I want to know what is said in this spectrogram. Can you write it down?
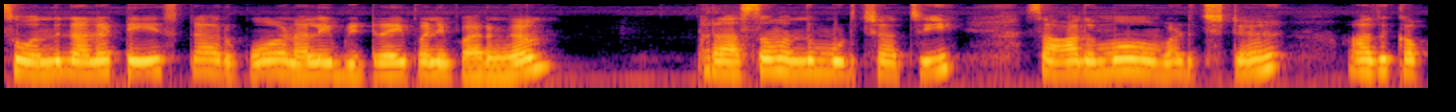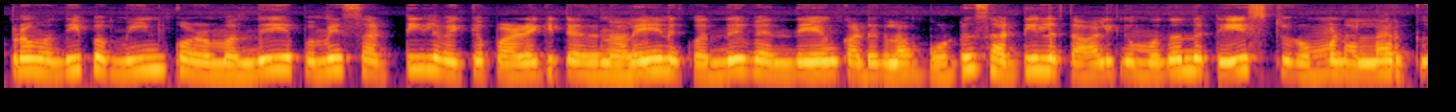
ஸோ வந்து நல்லா டேஸ்ட்டாக இருக்கும். அதனால் இப்படி ட்ரை பண்ணி பாருங்கள் ரசம் வந்து முடிச்சாச்சு சாதமும் வடிச்சிட்டேன். அதுக்கப்புறம் வந்து இப்போ மீன் குழம்பு வந்து எப்போவுமே சட்டியில் வைக்க பழகிட்டதுனால எனக்கு வந்து வெந்தயம் கடுகுலாம் போட்டு சட்டியில் தாளிக்கும் போது அந்த டேஸ்ட் ரொம்ப நல்லாயிருக்கு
